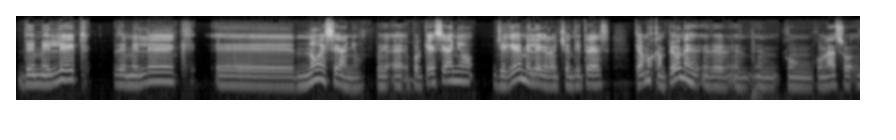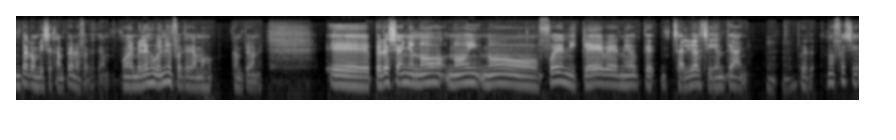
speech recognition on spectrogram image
De Melec, de Melec, eh, no ese año, eh, porque ese año llegué a Melec en el 83, quedamos campeones eh, de- en- en- con, con Lazo, perdón, vicecampeones, fue que quedamos. con el Melec Juvenil fue que quedamos campeones. Eh, pero ese año no, no, no fue ni Clever, ni que salió al siguiente año. Pero no fue así,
